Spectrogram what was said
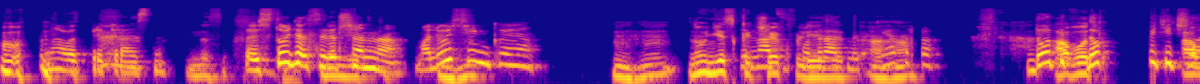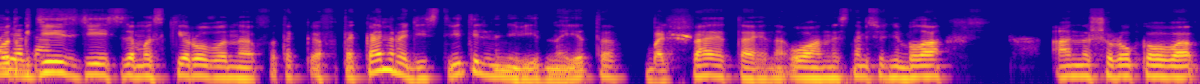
Ну вот прекрасно. То есть студия совершенно малюсенькая. Угу. Ну, несколько человек влезет. Ага. До, а вот, пяти человек. А вот где здесь замаскирована фото, фотокамера, действительно не видно. И это большая тайна. У Анны с нами сегодня была Анна Широкова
